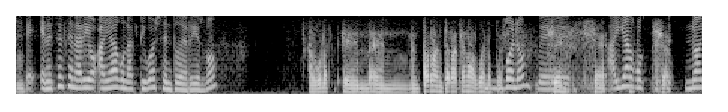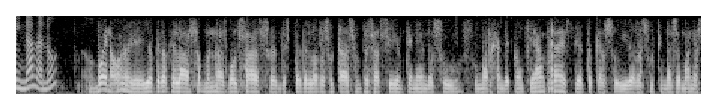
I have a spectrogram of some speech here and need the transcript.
En este escenario hay algún activo exento de riesgo? alguna en, en entorno internacional bueno pues bueno eh, sí, sí, hay algo sí. no hay nada no bueno, eh, yo creo que las, bueno, las bolsas, eh, después de los resultados las empresas, siguen teniendo su, su margen de confianza. Es cierto que han subido las últimas semanas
